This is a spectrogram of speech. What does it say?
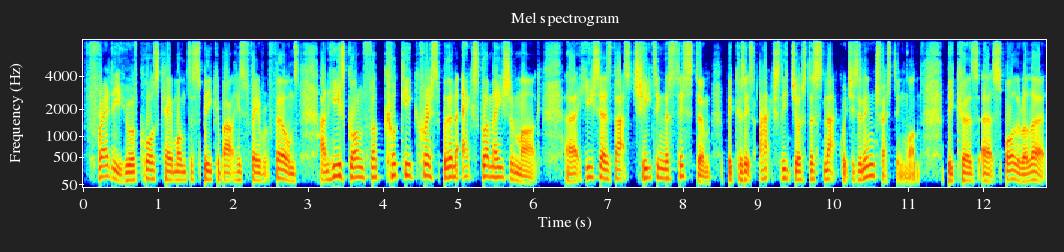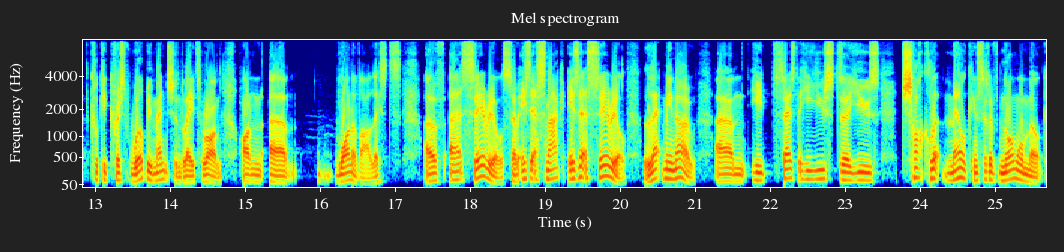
Freddie, who of course came on to speak about his favourite films, and he's gone for Cookie Crisp with an exclamation mark. Uh, he says that's cheating the system because it's actually just a snack, which is an interesting one. Because uh, spoiler alert, Cookie Crisp will be mentioned later on on. Um, one of our lists of uh, cereals. So, is it a snack? Is it a cereal? Let me know. Um, he says that he used to use chocolate milk instead of normal milk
